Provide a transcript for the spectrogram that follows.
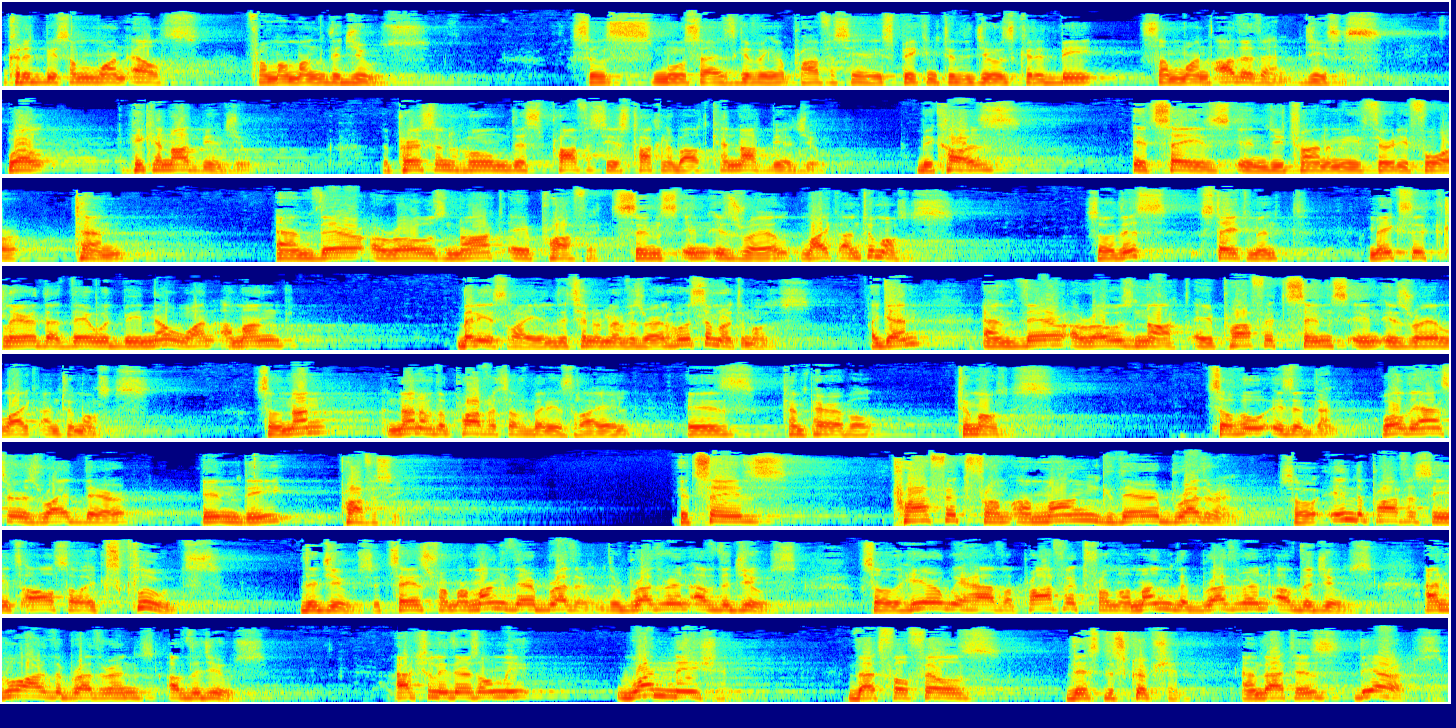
Could it be someone else from among the Jews? Since Musa is giving a prophecy and he's speaking to the Jews, could it be someone other than Jesus? Well, he cannot be a Jew. The person whom this prophecy is talking about cannot be a Jew. Because it says in Deuteronomy 34 10, and there arose not a prophet since in Israel like unto Moses. So this statement makes it clear that there would be no one among Bani Israel, the children of Israel, who is similar to Moses. Again, and there arose not a prophet since in Israel like unto Moses. So none, none of the prophets of Bani Israel is comparable to Moses. So who is it then? Well, the answer is right there in the prophecy. It says, prophet from among their brethren. So in the prophecy, it also excludes the Jews. It says from among their brethren, the brethren of the Jews. So here we have a prophet from among the brethren of the Jews. And who are the brethren of the Jews? Actually, there's only one nation that fulfills this description, and that is the Arabs.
